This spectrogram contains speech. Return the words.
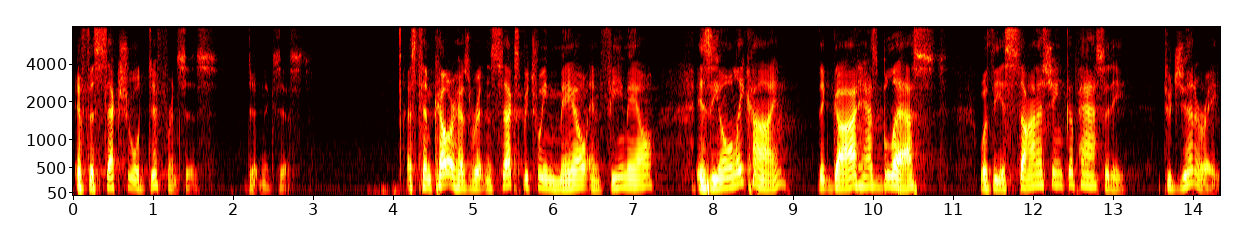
if the sexual differences didn't exist. As Tim Keller has written, sex between male and female is the only kind that God has blessed with the astonishing capacity to generate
